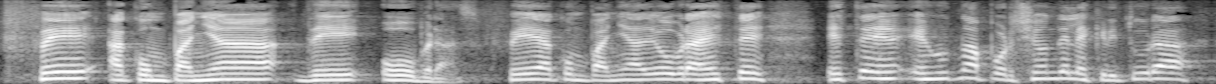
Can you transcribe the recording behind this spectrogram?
Fe acompañada de obras. Fe acompañada de obras. Este, este es una porción de la escritura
